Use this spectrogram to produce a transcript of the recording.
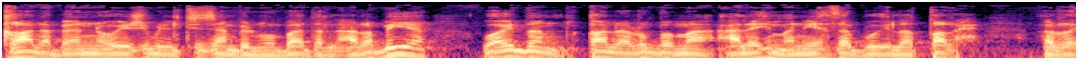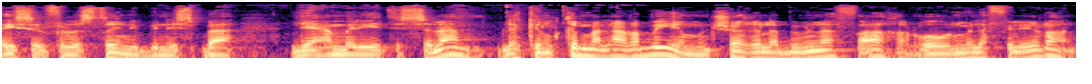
قال بأنه يجب الالتزام بالمبادرة العربية وأيضا قال ربما عليهم أن يذهبوا إلى طرح الرئيس الفلسطيني بالنسبة لعملية السلام لكن القمة العربية منشغلة بملف آخر وهو الملف الإيراني.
